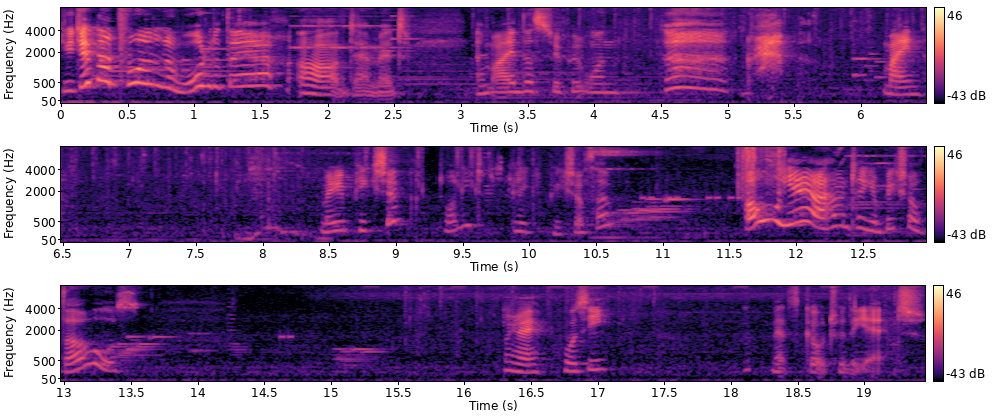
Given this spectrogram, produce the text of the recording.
You did not fall in the water there? Oh, damn it. Am I the stupid one? Crap. Mine. Maybe picture? Do I need to take a picture of them? Oh yeah, I haven't taken a picture of those. Okay, Horsey. Let's go to the edge.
